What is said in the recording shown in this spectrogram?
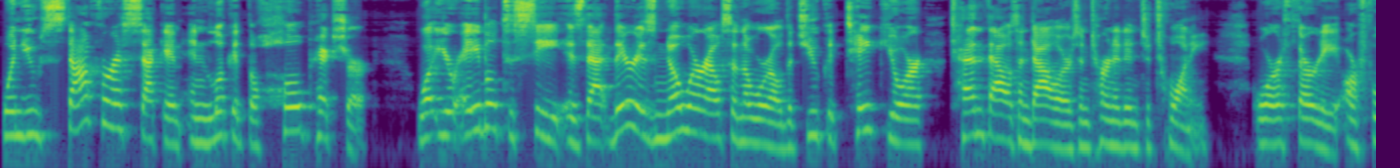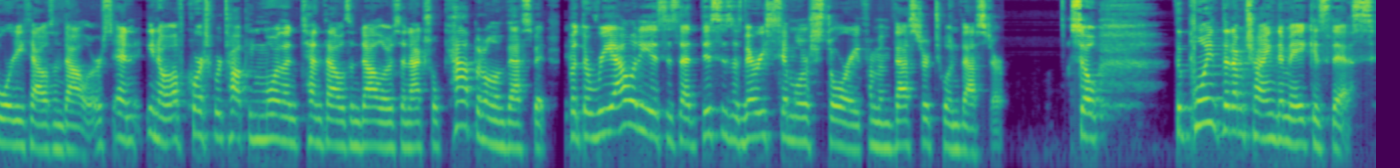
when you stop for a second and look at the whole picture, what you're able to see is that there is nowhere else in the world that you could take your $10,000 and turn it into 20 or 30 or $40,000. And, you know, of course, we're talking more than $10,000 in actual capital investment. But the reality is, is that this is a very similar story from investor to investor. So the point that I'm trying to make is this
